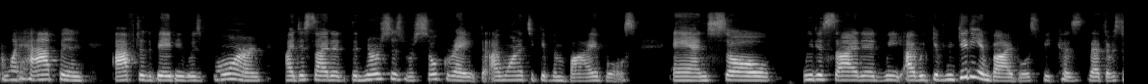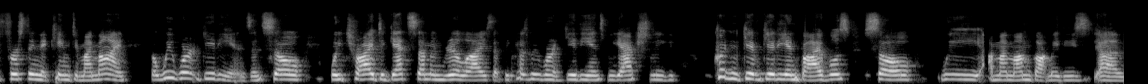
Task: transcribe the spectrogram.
what happened after the baby was born, I decided the nurses were so great that I wanted to give them Bibles. And so we decided we I would give them Gideon Bibles because that, that was the first thing that came to my mind. But we weren't Gideons, and so we tried to get some and realized that because we weren't Gideons, we actually couldn't give Gideon Bibles. So we, my mom got me these uh,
